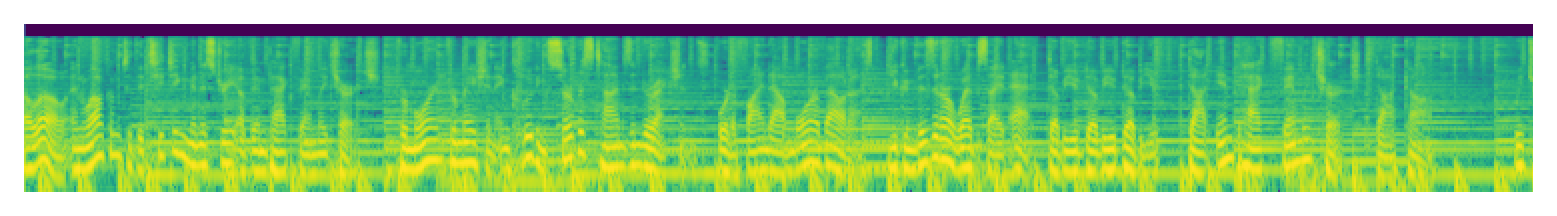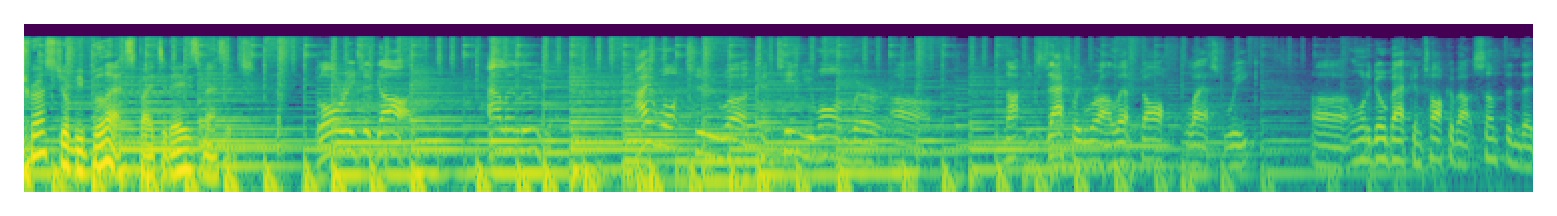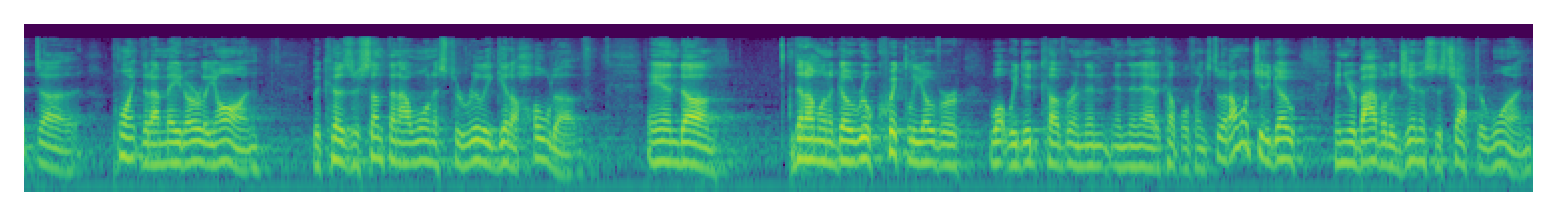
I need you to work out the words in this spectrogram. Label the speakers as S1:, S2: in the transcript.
S1: Hello, and welcome to the teaching ministry of Impact Family Church. For more information, including service times and directions, or to find out more about us, you can visit our website at www.impactfamilychurch.com. We trust you'll be blessed by today's message.
S2: Glory to God. Hallelujah. I want to uh, continue on where, uh, not exactly where I left off last week. Uh, I want to go back and talk about something that uh, point that I made early on because there's something I want us to really get a hold of. And um, then I'm going to go real quickly over what we did cover and then, and then add a couple of things to it. I want you to go in your Bible to Genesis chapter 1.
